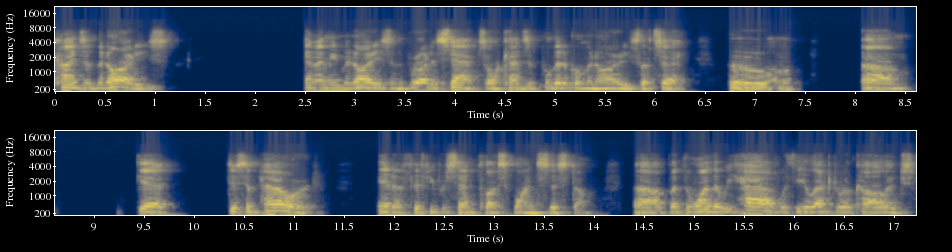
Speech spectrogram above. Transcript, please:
kinds of minorities, and I mean minorities in the broadest sense, all kinds of political minorities, let's say, who um, get disempowered in a 50% plus one system. Uh, but the one that we have with the Electoral College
